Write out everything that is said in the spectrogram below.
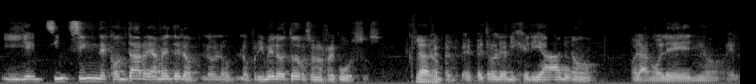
Y sin, sin descontar, obviamente, lo, lo, primero de todo que son los recursos. Claro. El, petróleo nigeriano, el angoleño, el,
